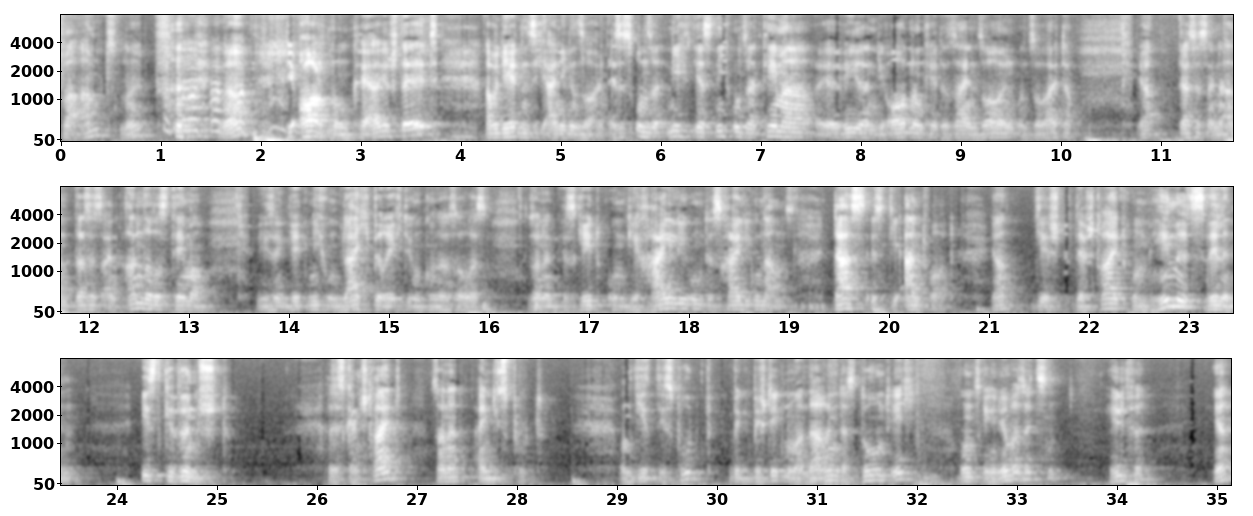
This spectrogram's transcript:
qua Amt ne, ne, die Ordnung hergestellt, aber die hätten sich einigen sollen. Es ist unser, nicht, jetzt nicht unser Thema, äh, wie dann die Ordnung hätte sein sollen und so weiter. Ja, das ist ein, das ist ein anderes Thema. Es geht nicht um Gleichberechtigung oder sowas, sondern es geht um die Heiligung des heiligen Namens. Das ist die Antwort. Ja, der Streit um Himmels Willen ist gewünscht. Also es ist kein Streit, sondern ein Disput. Und dieser Disput besteht nun mal darin, dass du und ich uns gegenüber sitzen, Hilfe, ja,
